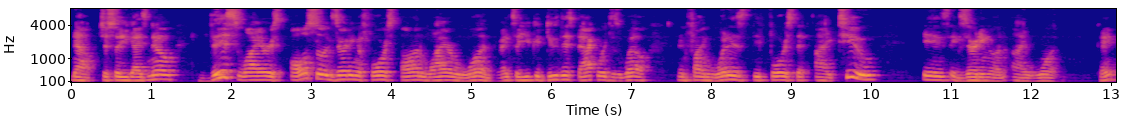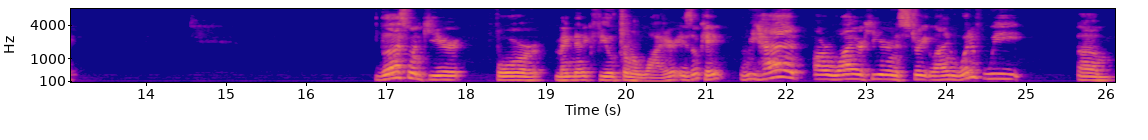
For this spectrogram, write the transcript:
Now, just so you guys know, this wire is also exerting a force on wire 1, right? So you could do this backwards as well and find what is the force that I2 is exerting on I1, okay? The last one here for magnetic field from a wire is, okay, we had our wire here in a straight line. What if we um,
